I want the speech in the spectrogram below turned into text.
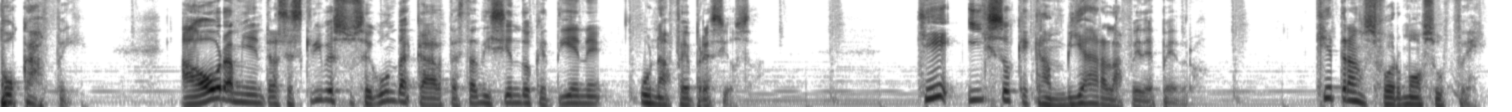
poca fe, ahora mientras escribe su segunda carta está diciendo que tiene una fe preciosa. ¿Qué hizo que cambiara la fe de Pedro? ¿Qué transformó su fe?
